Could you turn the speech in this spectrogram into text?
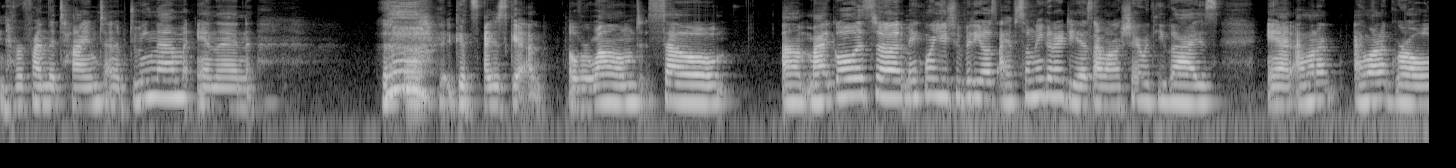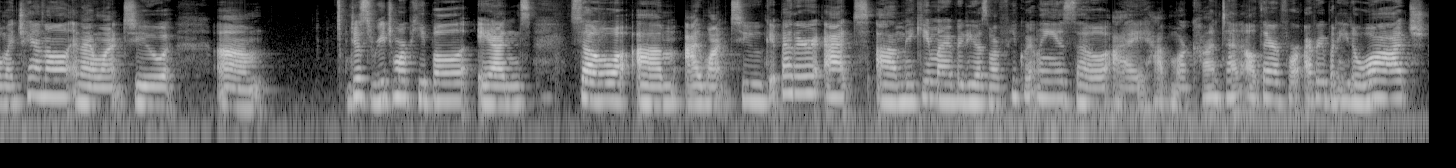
never find the time to end up doing them and then ugh, it gets I just get overwhelmed. So um, my goal is to make more YouTube videos. I have so many good ideas I want to share with you guys and I want to I want to grow my channel and I want to um, just reach more people. And so um, I want to get better at um, making my videos more frequently. So I have more content out there for everybody to watch.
